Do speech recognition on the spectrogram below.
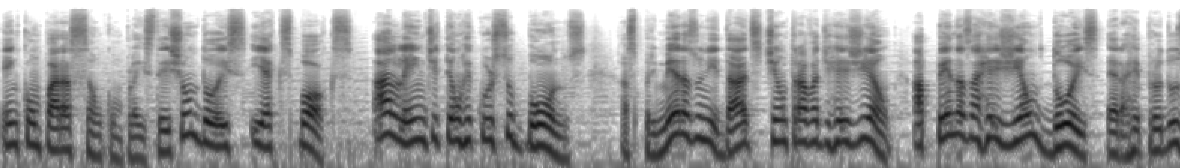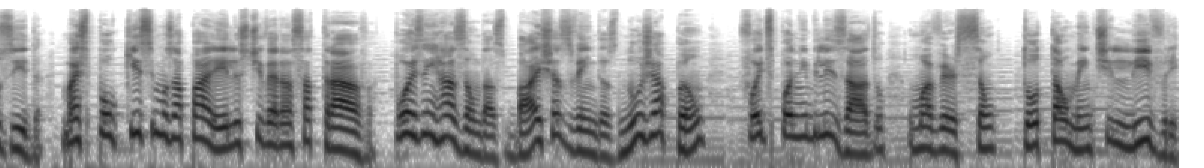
em comparação com PlayStation 2 e Xbox. Além de ter um recurso bônus, as primeiras unidades tinham trava de região, apenas a região 2 era reproduzida, mas pouquíssimos aparelhos tiveram essa trava, pois em razão das baixas vendas no Japão, foi disponibilizado uma versão totalmente livre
